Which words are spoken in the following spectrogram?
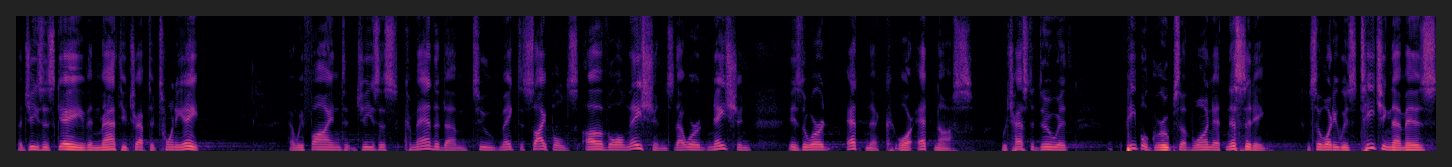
that Jesus gave in Matthew chapter 28. And we find Jesus commanded them to make disciples of all nations. That word nation is the word ethnic or ethnos, which has to do with people groups of one ethnicity. And so what he was teaching them is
